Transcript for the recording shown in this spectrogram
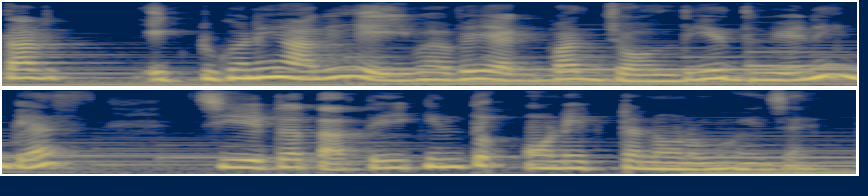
তার একটুখানি আগে এইভাবে একবার জল দিয়ে ধুয়ে নিই, ব্যাস। চিড়েটা তাতেই কিন্তু অনেকটা নরম হয়ে যায়।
